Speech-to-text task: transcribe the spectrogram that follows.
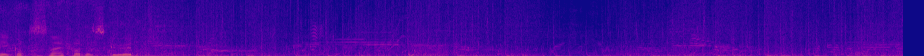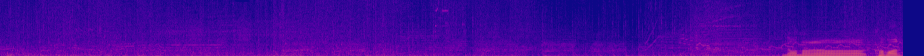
Okay, got the sniper, that's good. No, no, no, come on.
